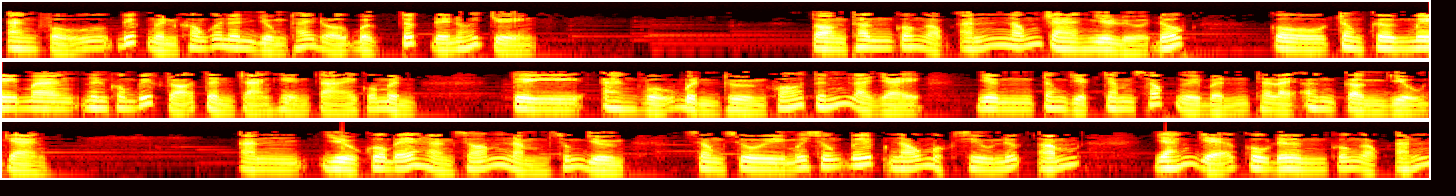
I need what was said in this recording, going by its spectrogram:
An Vũ biết mình không có nên dùng thái độ bực tức để nói chuyện. Toàn thân của Ngọc Ánh nóng rang như lửa đốt. Cô trong cơn mê man nên không biết rõ tình trạng hiện tại của mình. Tuy An Vũ bình thường khó tính là vậy, nhưng trong việc chăm sóc người bệnh thì lại ân cần dịu dàng. Anh dìu cô bé hàng xóm nằm xuống giường, xong xuôi mới xuống bếp nấu một siêu nước ấm, dáng vẻ cô đơn của Ngọc Ánh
